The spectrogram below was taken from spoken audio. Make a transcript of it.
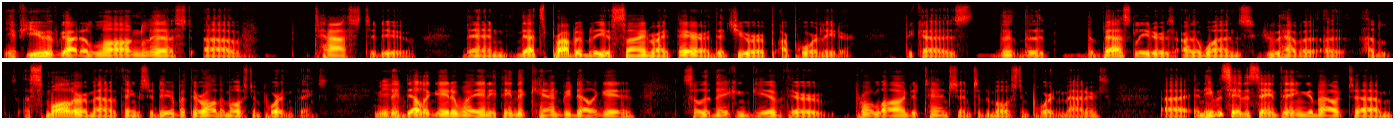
if you have got a long list of tasks to do, then that's probably a sign right there that you are a poor leader, because the the the best leaders are the ones who have a, a, a, smaller amount of things to do, but they're all the most important things. Yeah. They delegate away anything that can be delegated so that they can give their prolonged attention to the most important matters. Uh, and he would say the same thing about um,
